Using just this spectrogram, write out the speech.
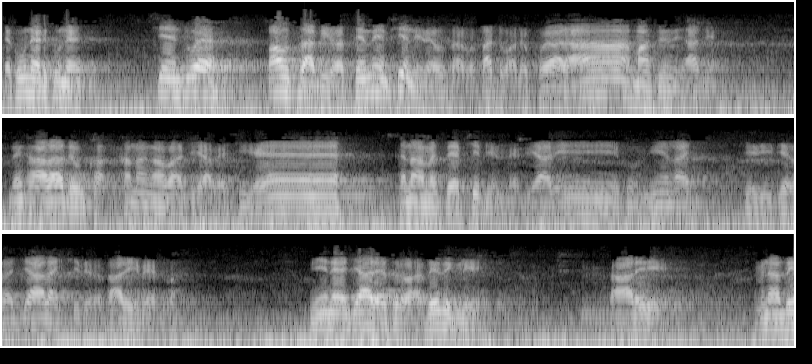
တစ်ခုနဲ့တစ်ခုနဲ့ရှင်တွဲပေါင်းစပ်ပြီးတော့သင်သင်ဖြစ်နေတဲ့ဥစ္စာကိုတ attva လို့ခေါ်ရတာအမှန်စင်အားဖြင့်သင်္ခါရဒုက္ခခန္ဓာ၅ပါးတရားပဲရှိတယ်ခဏမစဲဖြစ်ပြနေတဲ့တရားတွေအခုမြင်လိုက်ကြည်ကြည်သာကြားလိုက်ဖြစ်တယ်ဒါတွေပဲသူကမြင်တယ်ကြားတယ်ဆိုတော့အသေးစိတ်ကလေးဒါလေးတွေမနာသိ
